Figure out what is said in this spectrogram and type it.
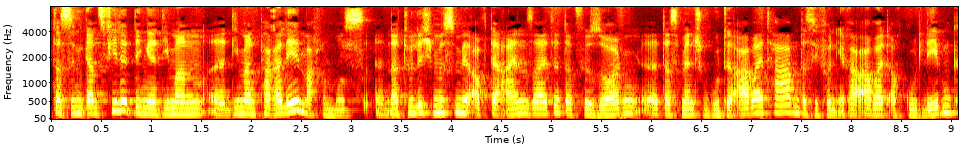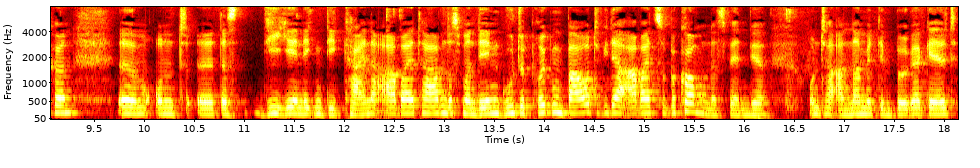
das sind ganz viele Dinge, die man, äh, die man parallel machen muss. Äh, natürlich müssen wir auf der einen Seite dafür sorgen, äh, dass Menschen gute Arbeit haben, dass sie von ihrer Arbeit auch gut leben können ähm, und dass diejenigen, die keine Arbeit haben, dass man denen gute Brücken baut, wieder Arbeit zu bekommen. Das werden wir unter anderem mit dem Bürgergeld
